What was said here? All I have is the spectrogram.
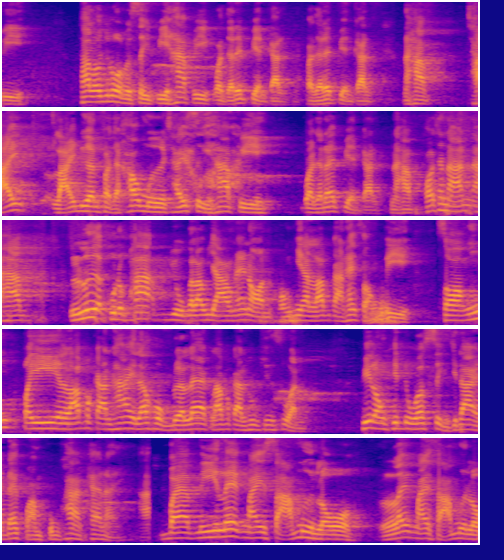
ปี ถ้ารถยุโรปเป็นสี่ปีห้าปีกว่าจะได้เปลี่ยนกันกว่าจะได้เปลี่ยนกันนะครับ ใช้หลายเดือนกว่าจะเข้ามือใช้สี่ห้าปีกว่าจะได้เปลี่ยนกันนะครับ เพราะฉะนั้นนะครับ เลือกคุณภาพอยู่กับเรายาวแน่นอน ของเฮียรับประกันให้สองปีสองปีรับประกันให้แล้วหกเดือนแรกรับประกันทุกชิ้นส่วน พี่ลองคิดดูว่าสิ่งที่ได้ได้ความคุ้มค่าแค่ไหน แบบนี้เลขไม้สามหมื่นโล เลขไม้สามหมื่นโล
